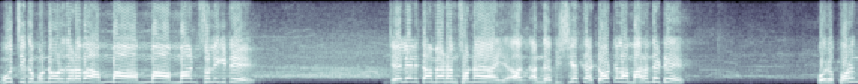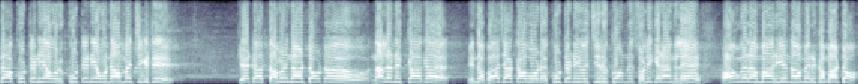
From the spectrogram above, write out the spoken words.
மூச்சுக்கு முன்னொரு தடவை அம்மா அம்மா அம்மான்னு சொல்லிக்கிட்டு ஜெயலலிதா மேடம் சொன்ன அந்த- அந்த விஷயத்தை டோட்டலா மறந்துட்டு ஒரு பொருந்தா கூட்டணியா ஒரு கூட்டணியை ஒண்ணு அமைச்சுக்கிட்டு கேட்டா தமிழ்நாட்டோட நலனுக்காக இந்த பாஜகவோட கூட்டணி வச்சிருக்கோம்னு சொல்லிக்கிறாங்களே அவங்கள மாதிரியும் நாம இருக்க மாட்டோம்.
